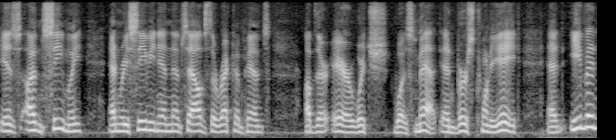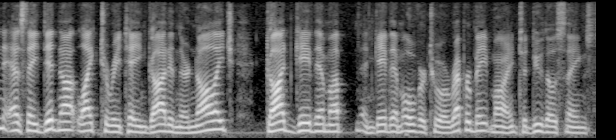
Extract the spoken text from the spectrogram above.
is unseemly, and receiving in themselves the recompense of their error which was met. And verse 28, and even as they did not like to retain God in their knowledge, God gave them up and gave them over to a reprobate mind to do those things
